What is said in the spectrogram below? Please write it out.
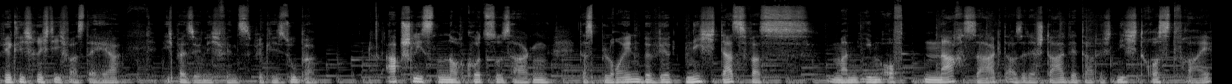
wirklich richtig was daher. Ich persönlich finde es wirklich super. Abschließend noch kurz zu sagen, das Bläuen bewirkt nicht das, was man ihm oft nachsagt. Also der Stahl wird dadurch nicht rostfrei,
